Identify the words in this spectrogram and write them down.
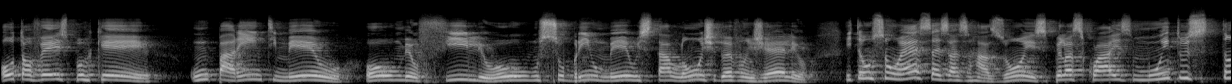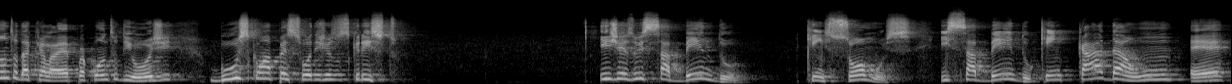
ou talvez porque um parente meu, ou meu filho, ou um sobrinho meu está longe do Evangelho. Então, são essas as razões pelas quais muitos, tanto daquela época quanto de hoje, buscam a pessoa de Jesus Cristo. E Jesus, sabendo quem somos e sabendo quem cada um é,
